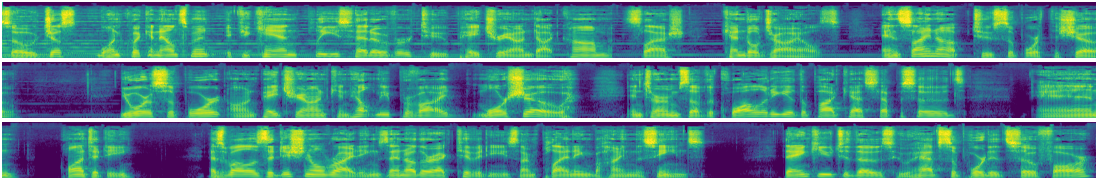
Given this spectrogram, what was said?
So just one quick announcement. If you can, please head over to patreon.com slash Kendall Giles and sign up to support the show. Your support on Patreon can help me provide more show in terms of the quality of the podcast episodes and quantity, as well as additional writings and other activities I'm planning behind the scenes. Thank you to those who have supported so far.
